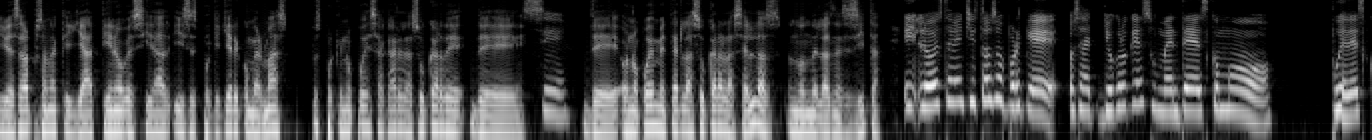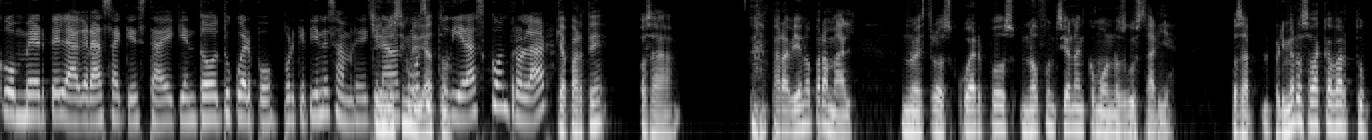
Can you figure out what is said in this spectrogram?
Y ves a la persona que ya tiene obesidad y dices, ¿por qué quiere comer más? Pues porque no puede sacar el azúcar de, de, sí. de, o no puede meter el azúcar a las células donde las necesita. Y luego está bien chistoso porque, o sea, yo creo que en su mente es como puedes comerte la grasa que está de que en todo tu cuerpo porque tienes hambre, que Sí, no nada es como si pudieras controlar. Que aparte, o sea, para bien o para mal, nuestros cuerpos no funcionan como nos gustaría. O sea, primero se va a acabar tu,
